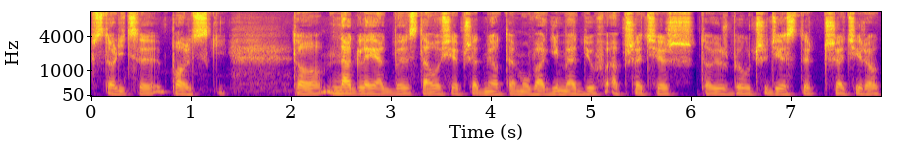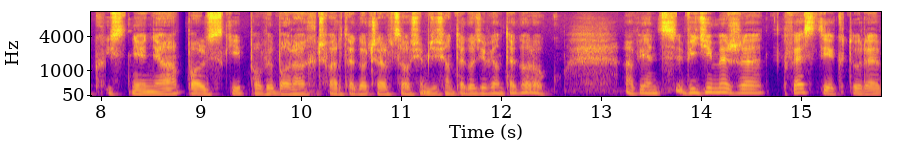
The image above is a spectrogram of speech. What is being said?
w stolicy Polski to nagle jakby stało się przedmiotem uwagi mediów, a przecież to już był 33 rok istnienia Polski po wyborach 4 czerwca 1989 roku. A więc widzimy, że kwestie, które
